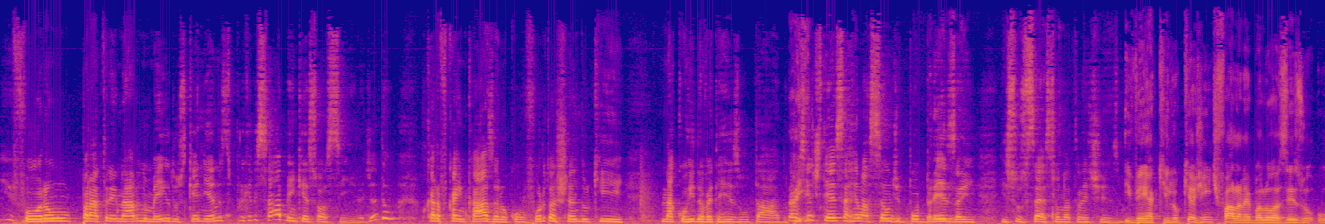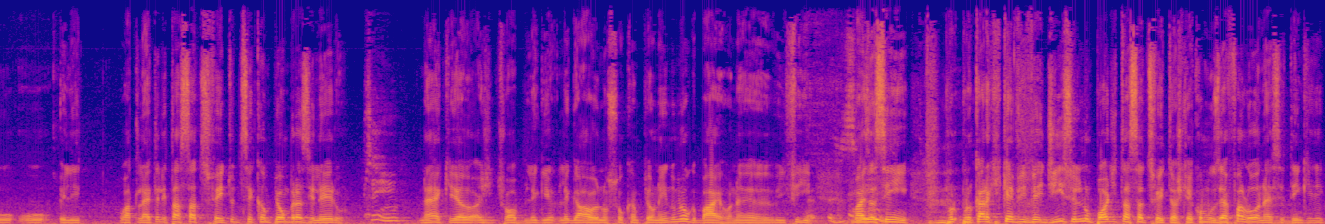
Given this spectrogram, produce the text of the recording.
E foram para treinar no meio dos quenianos, porque eles sabem que é só assim. Não adianta o cara ficar em casa, no conforto, achando que na corrida vai ter resultado. Por isso a gente tem essa relação de pobreza e, e sucesso no atletismo. E vem aquilo que a gente fala, né, Balô? Às vezes o, o, o- ele, o atleta ele tá satisfeito de ser campeão brasileiro. Sim. né? Que a, gente, ó, leg- legal, eu não sou campeão nem do meu bairro, né? Enfim. Mas assim, pro, pro cara que quer viver disso, ele não pode estar satisfeito. Acho que é como o Zé falou, né? Você tem que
